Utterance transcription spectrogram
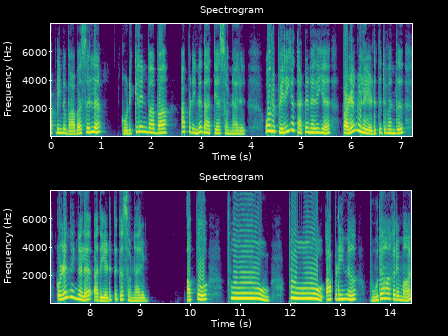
அப்படின்னு பாபா சொல்ல கொடுக்கிறேன் பாபா அப்படின்னு தாத்தியா சொன்னாரு. ஒரு பெரிய தட்டு நிறைய பழங்களை எடுத்துட்டு வந்து குழந்தைங்களை அதை எடுத்துக்க சொன்னாரு. அப்போ பூ பூ அப்படின்னு பூதாகரமான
